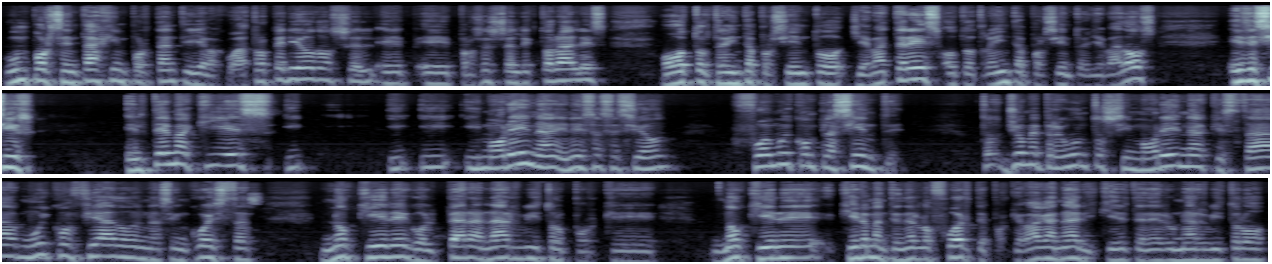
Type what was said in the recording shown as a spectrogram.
un porcentaje importante lleva cuatro periodos, eh, eh, procesos electorales, otro 30% lleva tres, otro 30% lleva dos. Es decir, el tema aquí es, y, Morena en esa sesión fue muy complaciente. Yo me pregunto si Morena, que está muy confiado en las encuestas, no quiere golpear al árbitro porque no quiere, quiere mantenerlo fuerte, porque va a ganar y quiere tener un árbitro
